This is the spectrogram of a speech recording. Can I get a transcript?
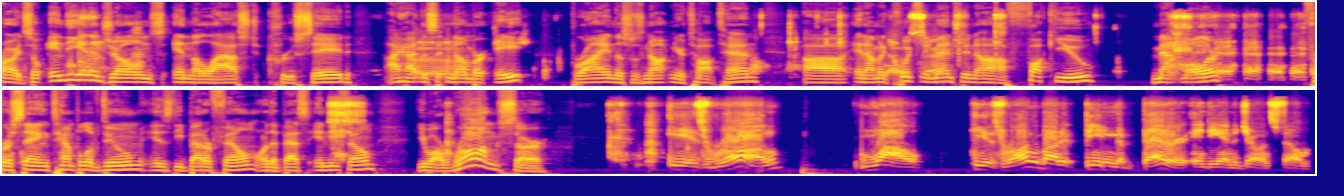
All right. So Indiana Jones in the Last Crusade. I had this at number eight. Brian, this was not in your top 10. Uh, and I'm going to No, quickly sir. mention uh, fuck you, Matt Muller. for saying Temple of Doom is the better film or the best Indy film. You are wrong, sir. He is wrong. Wow. He is wrong about it being the better Indiana Jones film.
